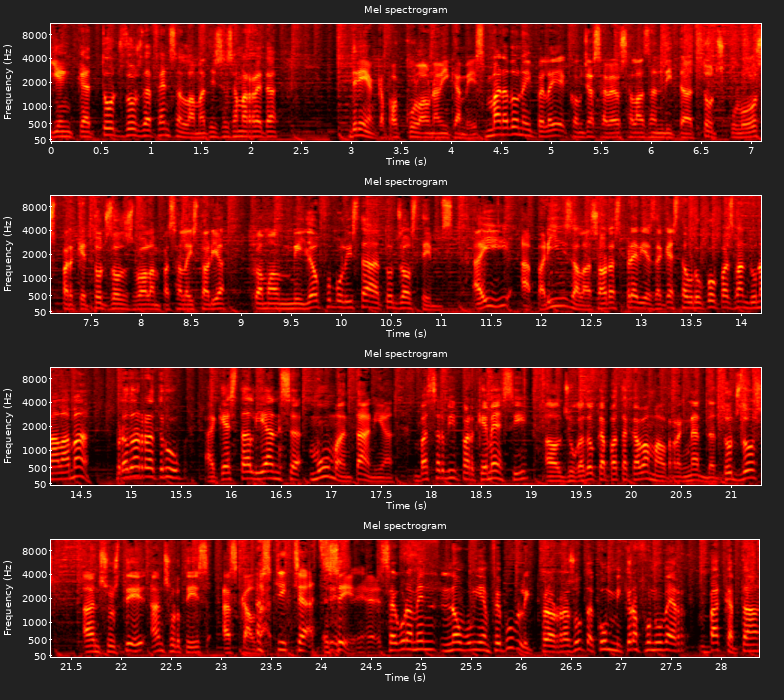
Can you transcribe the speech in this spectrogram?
i en què tots dos defensen la mateixa samarreta, dirien que pot colar una mica més. Maradona i Pelé, com ja sabeu, se les han dit a tots colors perquè tots dos volen passar la història com el millor futbolista de tots els temps. Ahir, a París, a les hores prèvies d'aquesta Eurocopa, es van donar la mà, però de retruc, aquesta aliança momentània va servir perquè Messi, el jugador que pot acabar amb el regnat de tots dos, en, sosti, en sortís escaldat. Esquitxat, sí, sí, sí. eh, segurament no ho volien fer públic, però resulta que un micròfon obert va captar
